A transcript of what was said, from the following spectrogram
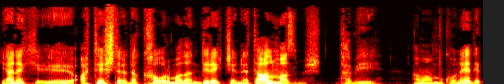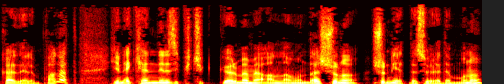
yani e, ateşlerde kavurmadan direkt cennete almazmış. Tabii Aman bu konuya dikkat edelim. Fakat yine kendinizi küçük görmeme anlamında şunu, şu niyetle söyledim bunu.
